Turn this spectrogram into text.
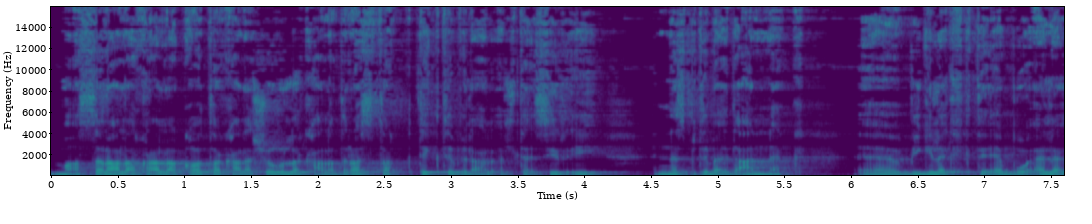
مأثرة على علاقاتك على شغلك على دراستك. تكتب التأثير إيه؟ الناس بتبعد عنك بيجي لك اكتئاب وقلق.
